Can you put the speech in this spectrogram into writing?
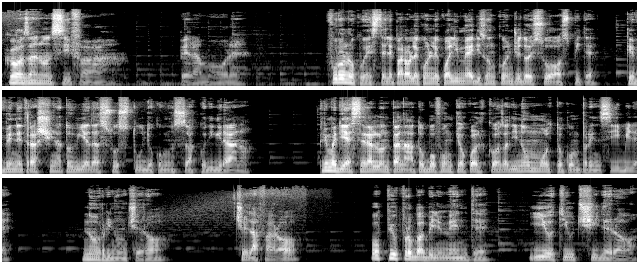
Cosa non si fa per amore? Furono queste le parole con le quali Madison congedò il suo ospite, che venne trascinato via dal suo studio come un sacco di grano. Prima di essere allontanato bofonchiò qualcosa di non molto comprensibile. Non rinuncerò ce la farò? O più probabilmente io ti ucciderò.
